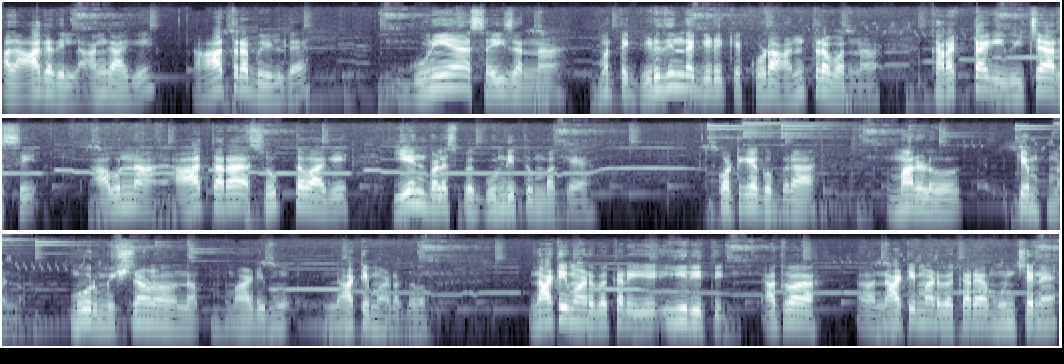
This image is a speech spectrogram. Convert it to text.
ಅದು ಆಗೋದಿಲ್ಲ. ಹಂಗಾಗಿ ಆ ಥರ ಬೀಳದೆ, ಗುಣಿಯ ಸೈಜನ್ನು ಮತ್ತು ಗಿಡದಿಂದ ಗಿಡಕ್ಕೆ ಕೊಡೋ ಅಂತರವನ್ನು ಕರೆಕ್ಟಾಗಿ ವಿಚಾರಿಸಿ ಅವನ್ನ ಆ ಥರ ಸೂಕ್ತವಾಗಿ ಏನು ಬಳಸ್ಬೇಕು ಗುಂಡಿ ತುಂಬಕ್ಕೆ? ಕೊಟ್ಟಿಗೆ ಗೊಬ್ಬರ, ಮರಳು, ಕೆಂಪು ಮಣ್ಣು, ಮೂರು ಮಿಶ್ರಣವನ್ನು ಮಾಡಿ ನಾಟಿ ಮಾಡೋದು. ನಾಟಿ ಮಾಡ್ಬೇಕಾದ್ರೆ ಈ- ರೀತಿ. ಅಥವಾ ನಾಟಿ ಮಾಡ್ಬೇಕಾದ್ರೆ ಮುಂಚೆನೇ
